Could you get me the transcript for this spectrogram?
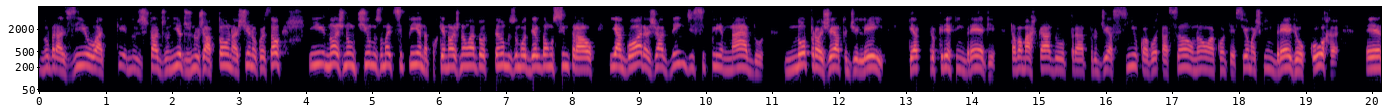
no Brasil, aqui nos Estados Unidos, no Japão, na China, coisa e tal, e nós não tínhamos uma disciplina, porque nós não adotamos o modelo da Uncintral. E agora já vem disciplinado no projeto de lei, quero crer que em breve estava marcado para o dia 5 a votação, não aconteceu, mas que em breve ocorra, é,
